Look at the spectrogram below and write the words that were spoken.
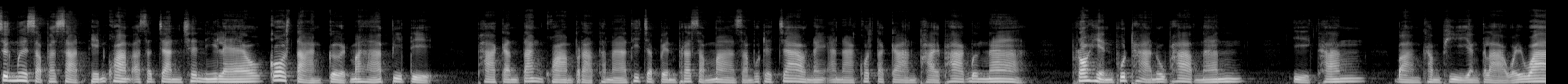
ซึ่งเมื่อสรรพสัตว์เห็นความอัศจรรย์เช่นนี้แล้ว ก็ต่างเกิดมหาปิติ พากันตั้งความปรารถนาที่จะเป็นพระสัมมาสัมพุทธเจ้าในอนาคตการภายภาคเบื้องหน้า เพราะเห็นพุทธานุภาพนั้น อีกทั้งบางคำพียังกล่าวไว้ว่า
